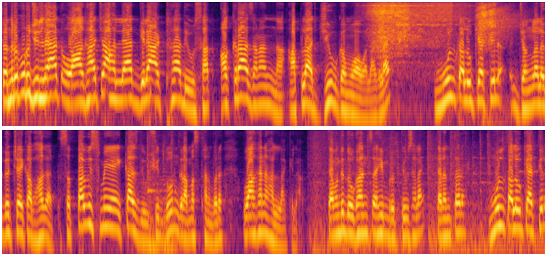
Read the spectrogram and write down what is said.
चंद्रपूर जिल्ह्यात वाघाच्या हल्ल्यात गेल्या अठरा दिवसात अकरा जणांना आपला जीव गमवावा लागलाय. मूल तालुक्यातील जंगलालगतच्या एका भागात सत्तावीस मे या एकाच दिवशी दोन ग्रामस्थांवर वाघानं हल्ला केला. त्यामध्ये दोघांचाही मृत्यू झालाय. त्यानंतर मूल तालुक्यातील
